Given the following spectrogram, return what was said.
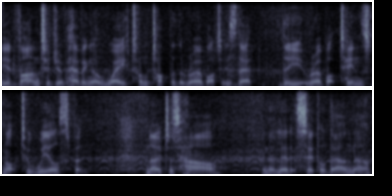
The advantage of having a weight on top of the robot is that the robot tends not to wheel spin. Notice how, I'm going to let it settle down now,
